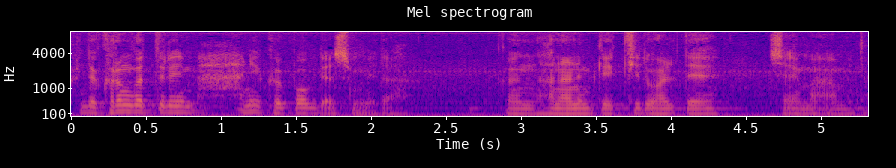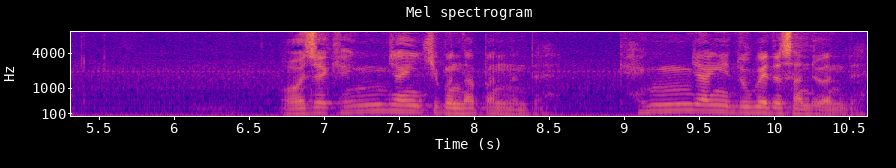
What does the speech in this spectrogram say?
그런데 그런 것들이 많이 극복됐습니다. 그건 하나님께 기도할 때 제 마음이다. 어제 굉장히 기분 나빴는데, 굉장히 누구에 대해서 안 좋았는데,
